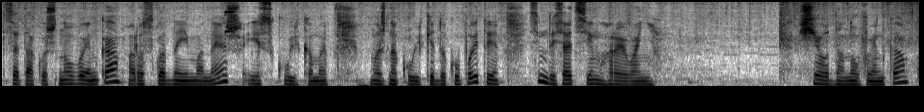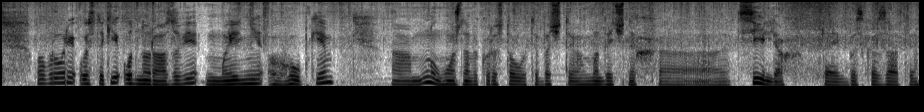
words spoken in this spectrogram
Це також новинка, розкладний манеж із кульками. Можна кульки докупити 77 гривень. Ще одна новинка в Аврорі. Ось такі одноразові мильні губки. Ну, можна використовувати, бачите, в медичних цілях, так як би сказати.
